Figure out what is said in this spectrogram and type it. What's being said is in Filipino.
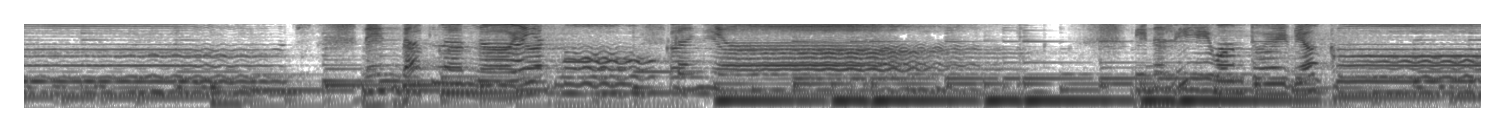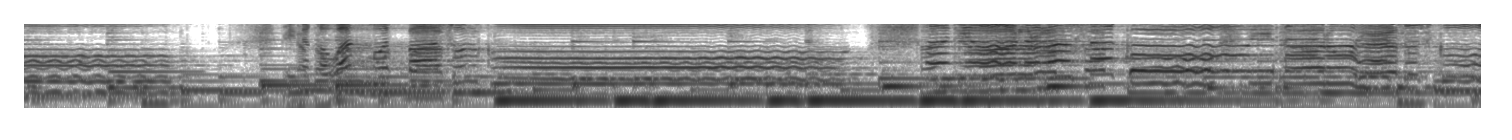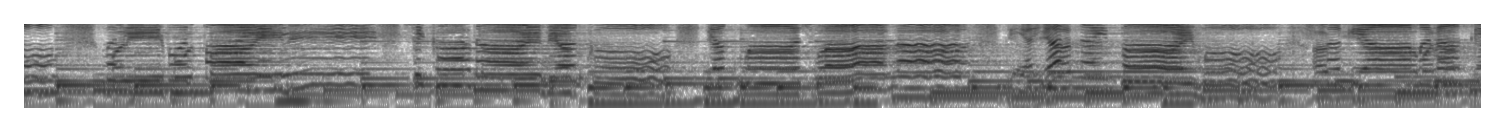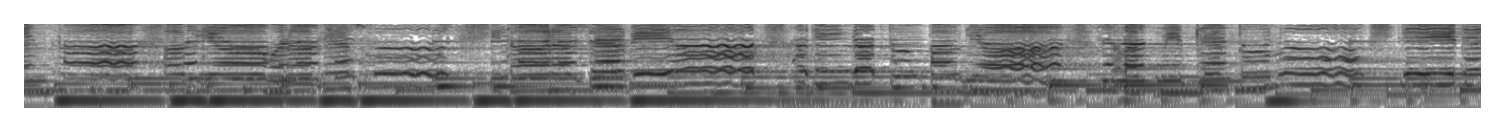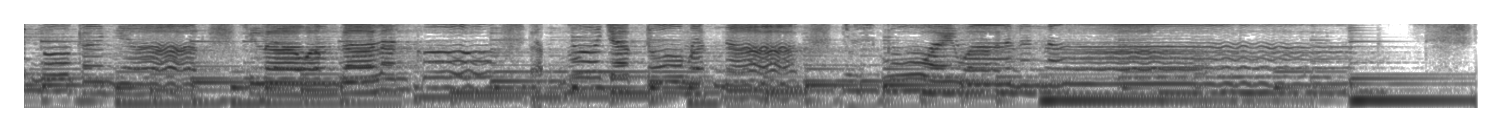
Nindaklan ngayat mo kanya Pinaliwang to'y biyag ko. Pinakawan mo't basol ko. Anya Sikat ay biyag ko Yak mas balang Di ayat na ipay mo. Agyaman akin ka Agyaman ak Jesus Itarag serbiak Aging gatong palbiak Salat mit ken turong Tited mo kanyak Silawang dalan ko ay wananak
